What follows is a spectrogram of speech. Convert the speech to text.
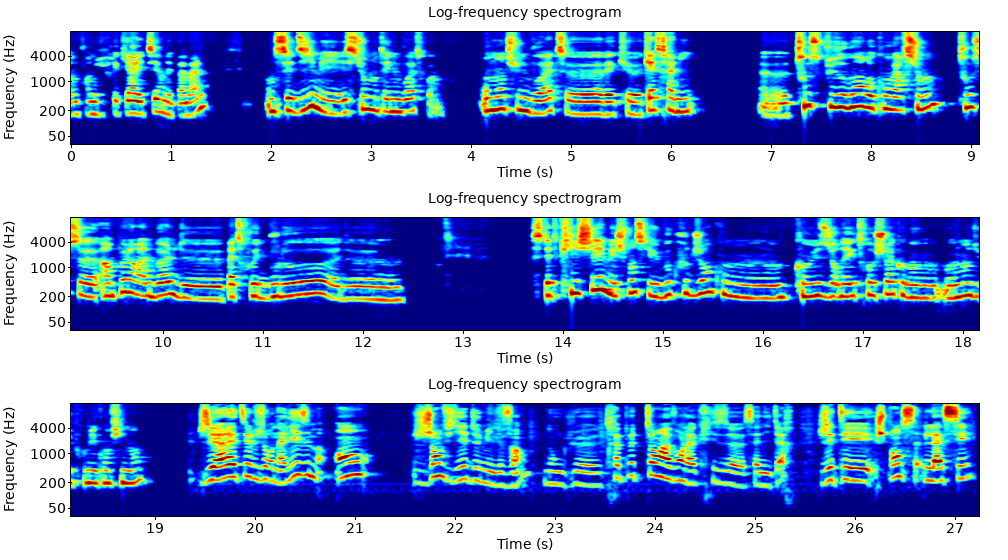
d'un point de vue précarité, on est pas mal. On s'est dit, mais si on montait une boîte, quoi? On monte une boîte avec quatre amis, tous plus ou moins en reconversion, tous un peu le ras-le-bol de pas trouver de boulot, de c'est peut-être cliché, mais je pense qu'il y a eu beaucoup de gens qui ont, eu ce genre d'électrochoc au, moment du premier confinement. J'ai arrêté le journalisme en janvier 2020, donc euh, très peu de temps avant la crise euh, sanitaire. J'étais, je pense, lassée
